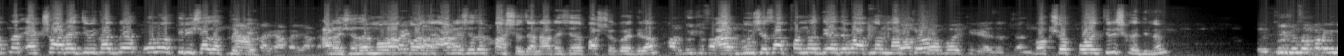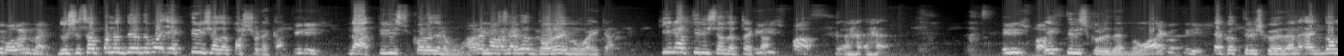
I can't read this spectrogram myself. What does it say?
আপনার একশো আঠাশ জিবি থাকবে উনত্রিশ হাজার থেকে। আঠাশ হাজার মামা আঠাশ হাজার। পাঁচশো জান আঠাশ হাজার পাঁচশো করে দিলাম। আর দুইশো ছাপ্পান্ন। দিয়ে দেবো আপনার মাত্র বক্স পঁয়ত্রিশ যান। করে দিলাম দুইশো ছাপ্পান্ন দিয়ে দেবো একত্রিশ হাজার পাঁচশো টাকা। না তিরিশ করা যায় না মামা। তিরিশ পারবেন। হাজার ধরে মামা এটা। কি না তিরিশ হাজার টাকা? একত্রিশ করে দেন মামা। একত্রিশ। করে দেন। একদম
